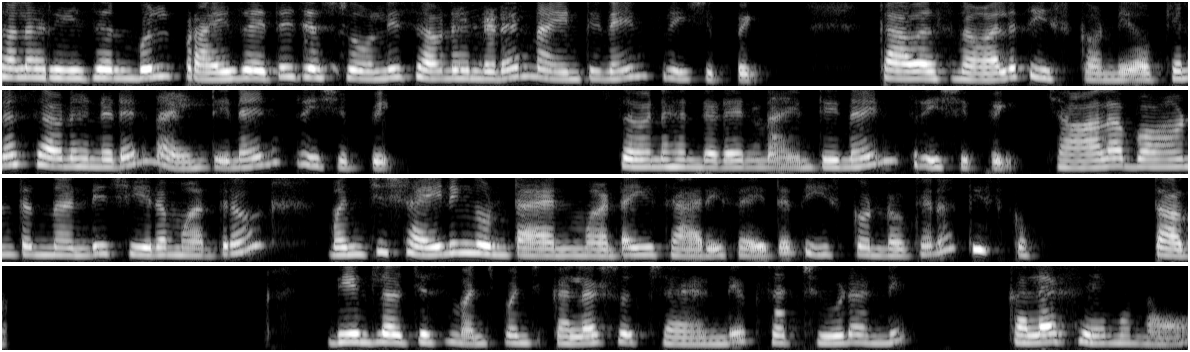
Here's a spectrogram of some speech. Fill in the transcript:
చాలా రీజనబుల్ ప్రైస్ అయితే జస్ట్ ఓన్లీ 799 ఫ్రీ షిప్పింగ్. కావాల్సిన వాళ్ళు తీసుకోండి. ఓకేనా? 799 ఫ్రీ షిప్పింగ్. 799 ఫ్రీ షిప్పింగ్. చాలా బాగుంటుందండి చీర మాత్రం. మంచి షైనింగ్ ఉంటాయన్నమాట ఈ శారీస్ అయితే. తీసుకోండి. ఓకేనా? తీసుకో. తాగు. దీంట్లో వచ్చేసి మంచి మంచి కలర్స్ వచ్చాయండి. ఒకసారి చూడండి. కలర్స్ ఏమున్నాయో.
